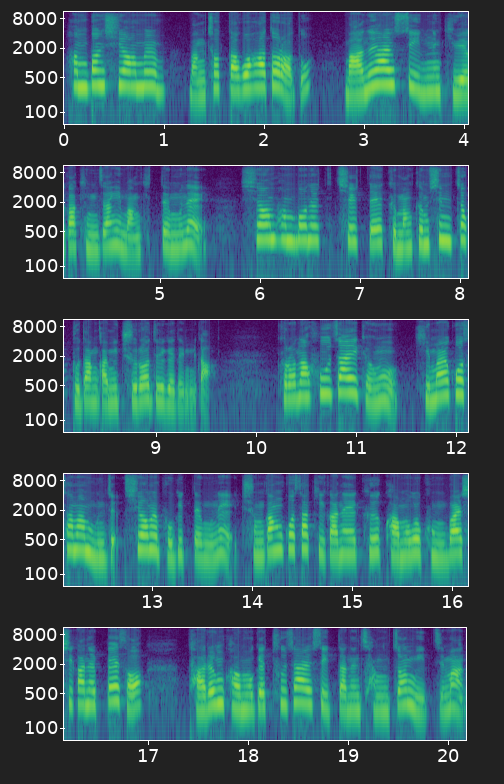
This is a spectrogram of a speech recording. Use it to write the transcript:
한 번 시험을 망쳤다고 하더라도 만회할 수 있는 기회가 굉장히 많기 때문에 시험 한 번을 칠 때 그만큼 심적 부담감이 줄어들게 됩니다. 그러나 후자의 경우 기말고사만 문제, 시험을 보기 때문에 중간고사 기간에 그 과목을 공부할 시간을 빼서 다른 과목에 투자할 수 있다는 장점이 있지만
